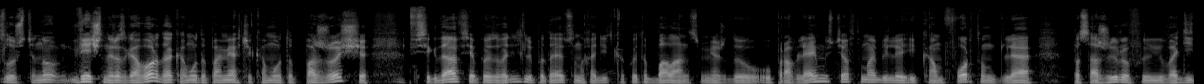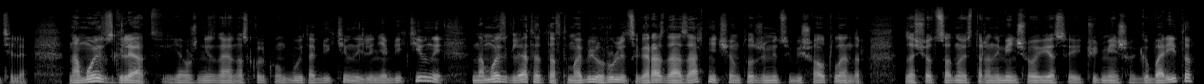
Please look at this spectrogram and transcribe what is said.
Слушайте, ну, вечный разговор, да, кому-то помягче, кому-то пожестче. Всегда все производители пытаются находить какой-то баланс между управляемостью автомобиля и комфортом для пассажиров и водителя. На мой взгляд, я уже не знаю, насколько он будет объективный или не объективный, на мой взгляд, этот автомобиль рулится гораздо азартнее, чем тот же Mitsubishi Outlander. За счет, с одной стороны, меньшего веса и чуть меньших габаритов,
